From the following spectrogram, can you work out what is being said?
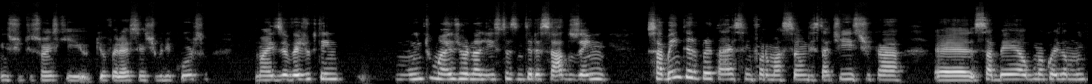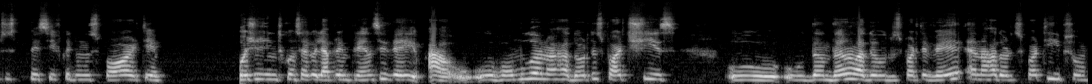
instituições que, que oferecem esse tipo de curso, mas eu vejo que tem muito mais jornalistas interessados em saber interpretar essa informação de estatística, é, saber alguma coisa muito específica de um esporte. Hoje a gente consegue olhar para a imprensa e ver, ah, o, o Rômulo é o narrador do esporte X, o, o Dandan lá do, do Sport TV é narrador do esporte Y.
